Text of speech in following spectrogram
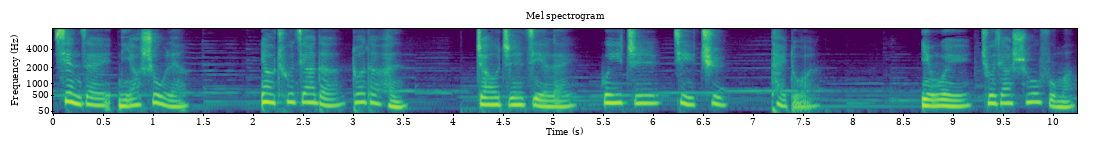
现在你要数量，要出家的多得很，招之即来，挥之即去，太多了。因为出家舒服吗？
